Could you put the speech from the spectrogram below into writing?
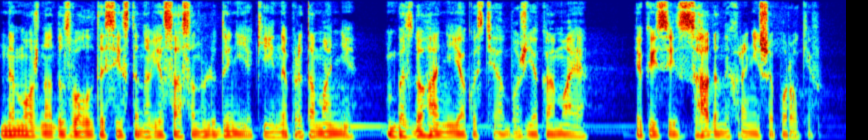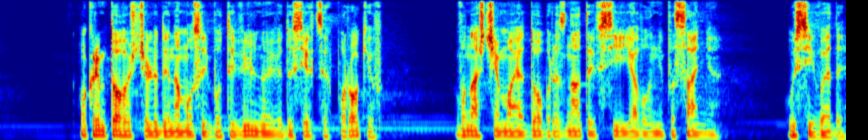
Не можна дозволити сісти на в'ясасану людині, якій непритаманні, бездоганні якості або ж яка має якийсь із згаданих раніше пороків. Окрім того, що людина мусить бути вільною від усіх цих пороків, вона ще має добре знати всі явлені писання, усі веди.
